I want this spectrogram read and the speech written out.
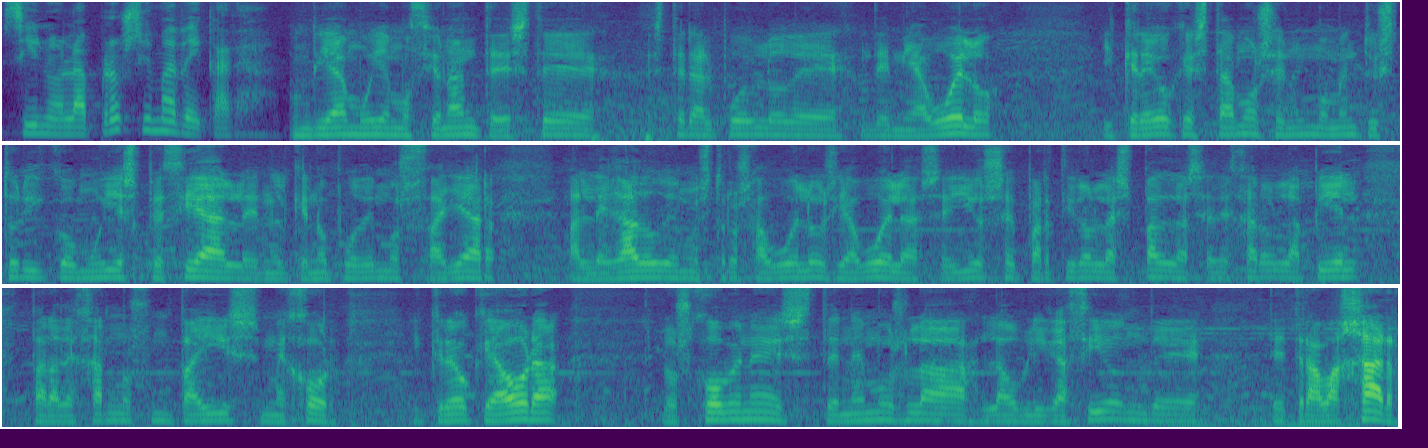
sino la próxima década. Un día muy emocionante. Este, este era el pueblo de, de mi abuelo y creo que estamos en un momento histórico muy especial en el que no podemos fallar al legado de nuestros abuelos y abuelas. Ellos se partieron la espalda, se dejaron la piel para dejarnos un país mejor y creo que ahora los jóvenes tenemos la, obligación de, trabajar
